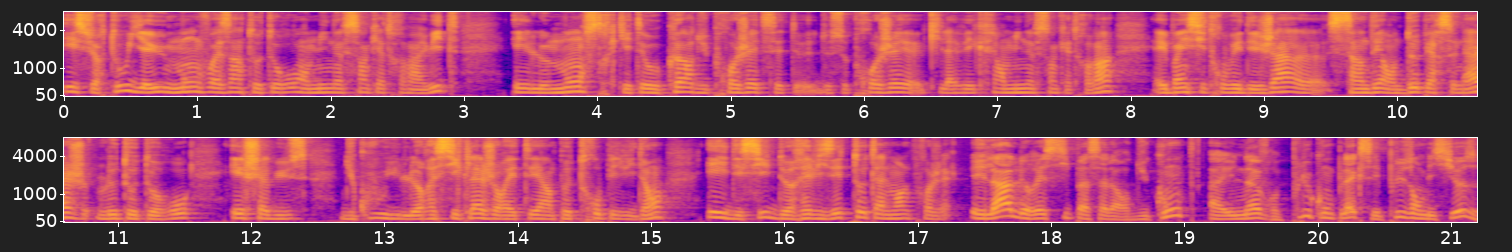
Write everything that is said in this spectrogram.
et surtout, il y a eu Mon voisin Totoro en 1988, et le monstre qui était au cœur du projet de, ce projet qu'il avait écrit en 1980, eh ben il s'y trouvait déjà euh, scindé en deux personnages, le Totoro et Chabus. Du coup, le recyclage aurait été un peu trop évident et il décide de réviser totalement le projet. Et là, le récit passe alors du conte à une œuvre plus complexe et plus ambitieuse,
